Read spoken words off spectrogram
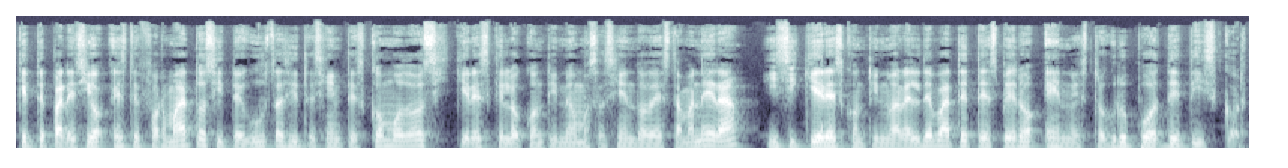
qué te pareció este formato, si te gusta, si te sientes cómodo, si quieres que lo continuemos haciendo de esta manera y si quieres continuar el debate, te espero en nuestro grupo de Discord.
